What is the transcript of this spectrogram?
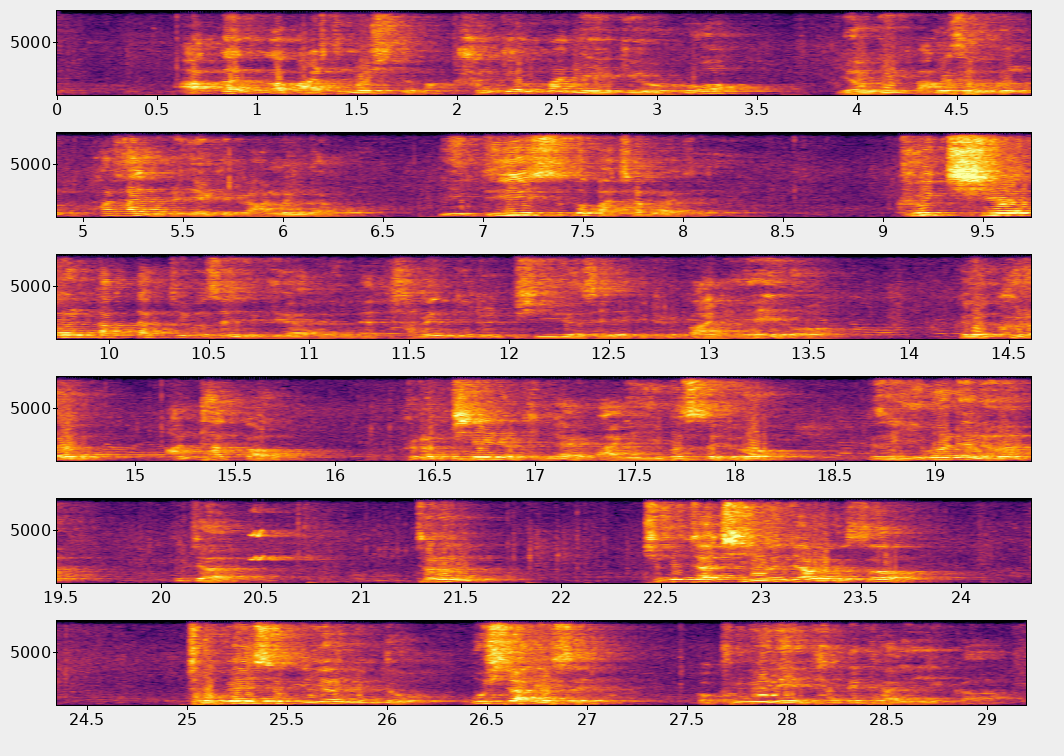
아까 누가 말씀하시더만 간격만 얘기하고 여기 망성은 화살이라 얘기를 안 한다고. 이 뉴스도 마찬가지예요. 그 지역을 딱딱 집어서 얘기해야 되는데 다른 지를 비유해서 얘기를 많이 해요. 그래서 그런 안타까움, 그런 피해를 굉장히 많이 입었어요. 그래서 이번에는 진짜 저는 주민자치위원장으로서 조배석 의원님도 무시하겠어요. 뭐 국민의힘 당대표 아니니까.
